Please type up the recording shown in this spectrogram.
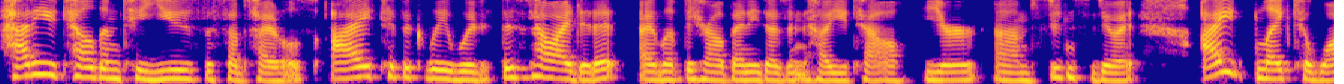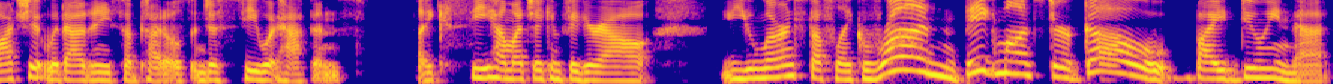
How do you tell them to use the subtitles? I typically would, this is how I did it. I'd love to hear how Benny does it and how you tell your um, students to do it. I like to watch it without any subtitles and just see what happens. like see how much I can figure out. You learn stuff like run, big monster, go by doing that.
